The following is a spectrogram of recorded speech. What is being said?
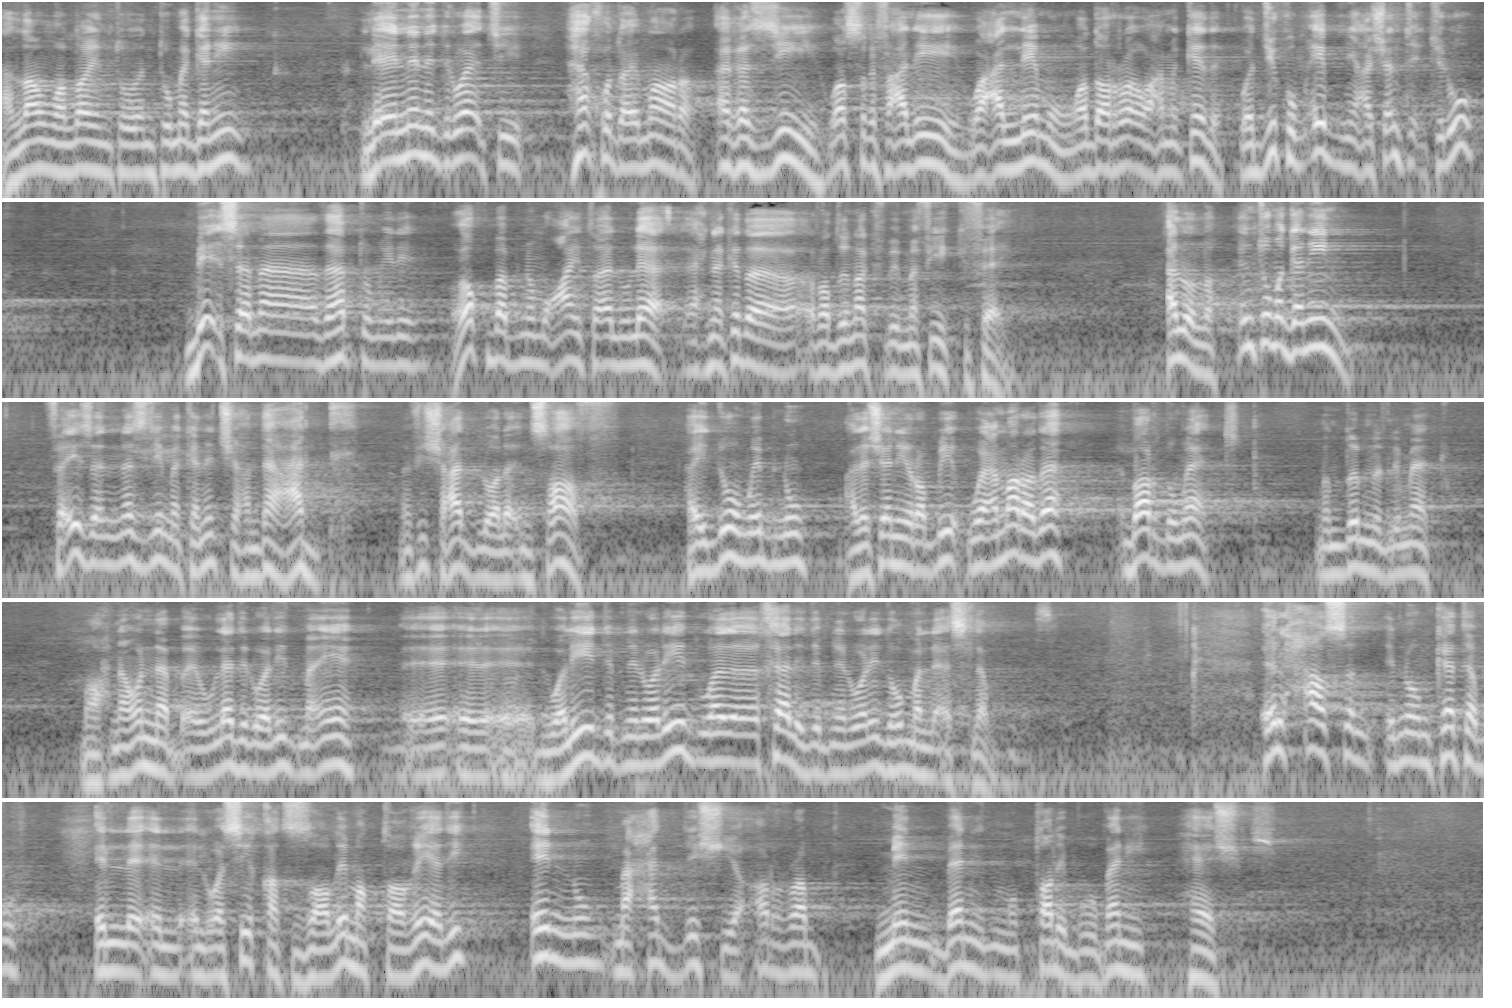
اللهم والله أنتوا أنتوا مجانين لأن أنا دلوقتي هاخد عمارة أغذيه وأصرف عليه وأعلمه واضرره وأعمل كده وأديكم ابني عشان تقتلوه بئس ما ذهبتم إليه. عقبة بن معيط قالوا لا إحنا كده رضيناك بما فيه الكفايه قالوا الله أنتوا مجانين. فإذا الناس دي ما كانتش عندها عدل ما فيش عدل ولا إنصاف. هيدوهم ابنه علشان يربيه وعمارة ده برضه مات من ضمن اللي ماتوا. ما إحنا قلنا أولاد الوليد ما إيه؟ آه آه آه الوليد ابن الوليد وخالد ابن الوليد هم اللي أسلموا. الحاصل إنهم كتبوا ال ال الوثيقة الظالمة الطاغية دي؟ إنه ما حدش يقرب من بني المطلب وبني هاشم.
